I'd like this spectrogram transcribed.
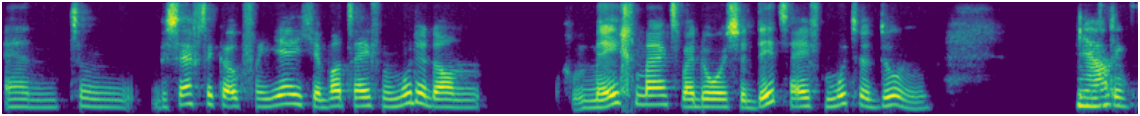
En toen besefte ik ook van jeetje, wat heeft mijn moeder dan meegemaakt waardoor ze dit heeft moeten doen? Ja. klinkt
